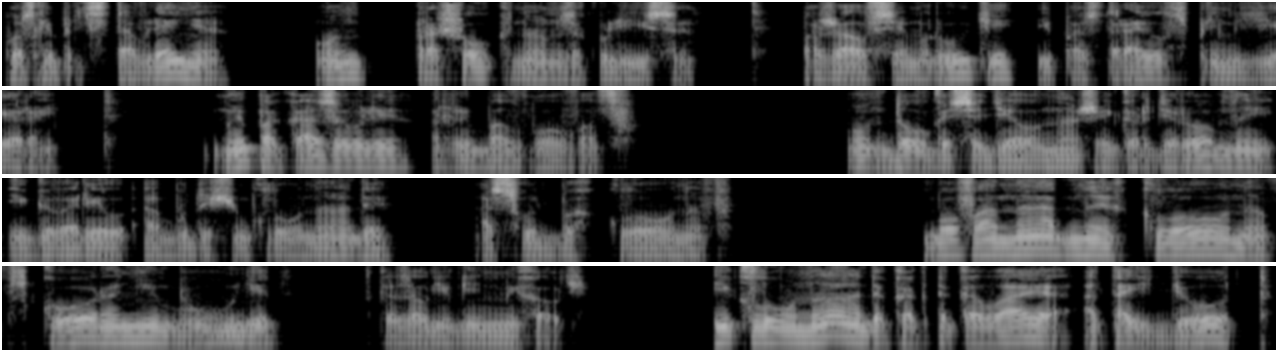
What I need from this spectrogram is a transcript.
После представления он прошел к нам за кулисы, пожал всем руки и поздравил с премьерой. Мы показывали рыболовов. Он долго сидел в нашей гардеробной и говорил о будущем клоунады, о судьбах клоунов. «Буфонадных клоунов скоро не будет», — сказал Евгений Михайлович. «И клоунада, как таковая, отойдет.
